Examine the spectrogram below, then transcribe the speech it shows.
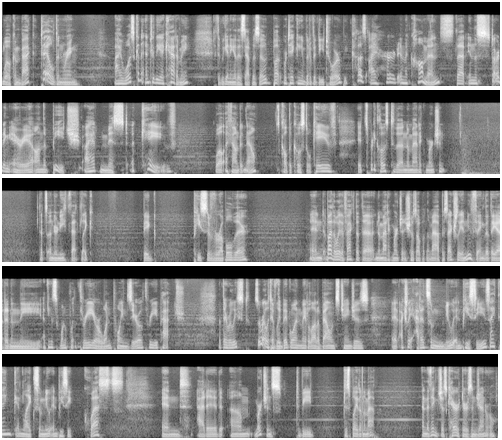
Welcome back to Elden Ring. I was going to enter the academy at the beginning of this episode, but we're taking a bit of a detour because I heard in the comments that in the starting area on the beach, I had missed a cave. Well, I found it now. It's called the Coastal Cave. It's pretty close to the Nomadic Merchant. That's underneath that, like, big piece of rubble there. And by the way, the fact that the nomadic merchant shows up on the map is actually a new thing that they added in the, I think it's 1.3 or 1.03 patch that they released. It's a relatively big one, made a lot of balance changes. It actually added some new NPCs, I think, and like some new NPC quests, and added um, merchants to be displayed on the map. And I think just characters in general.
